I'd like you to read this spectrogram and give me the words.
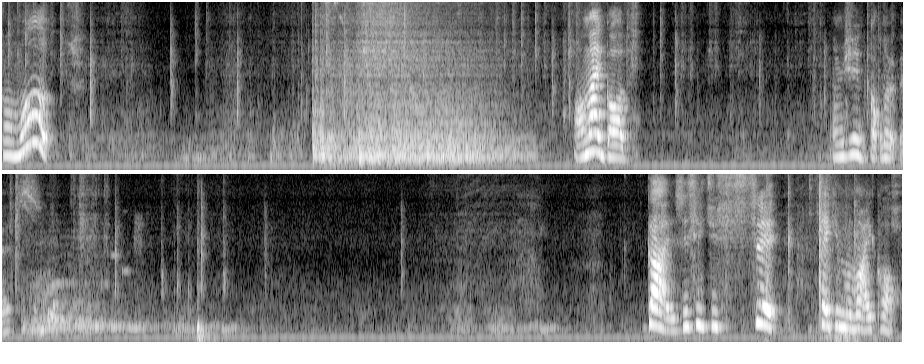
How much? Oh my god. I'm just god at this. Guys, this is just sick. Taking my mic off.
